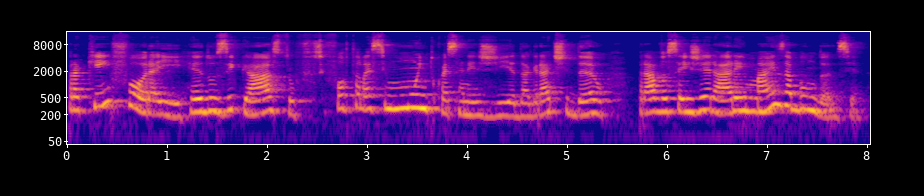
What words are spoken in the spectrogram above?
para quem for aí reduzir gasto, se fortalece muito com essa energia da gratidão para vocês gerarem mais abundância,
